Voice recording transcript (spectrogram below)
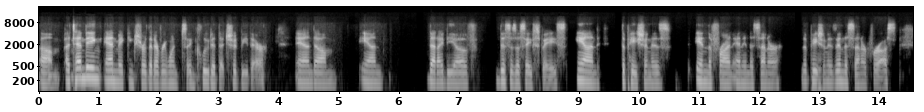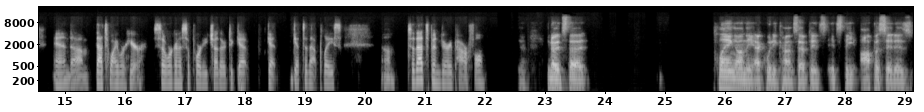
um, attending and making sure that everyone's included that should be there. And, um, and that idea of this is a safe space and the patient is in the front and in the center. The patient is in the center for us, and um, that's why we're here. So we're going to support each other to get get get to that place. Um, so that's been very powerful. Yeah, you know, it's the playing on the equity concept. It's it's the opposite. Is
